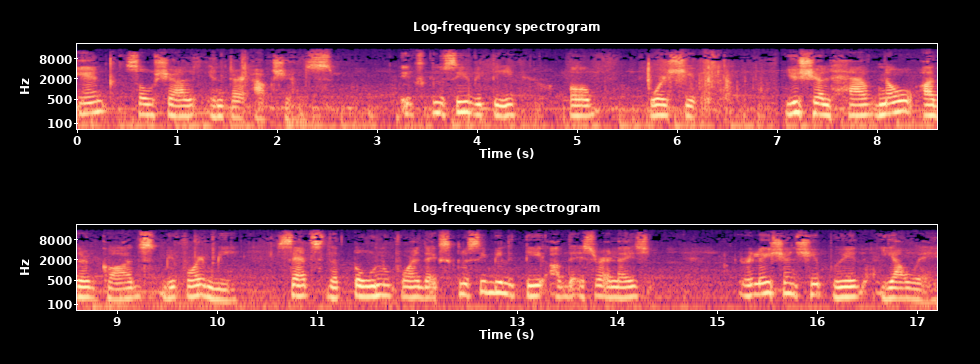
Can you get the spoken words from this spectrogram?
and social interactions. Exclusivity of worship. You shall have no other gods before me sets the tone for the exclusivity of the Israelites relationship with Yahweh,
